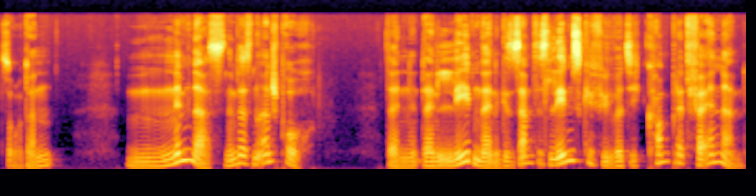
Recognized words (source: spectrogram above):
So, dann nimm das, nimm das in Anspruch. Dein, dein Leben, dein gesamtes Lebensgefühl wird sich komplett verändern.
